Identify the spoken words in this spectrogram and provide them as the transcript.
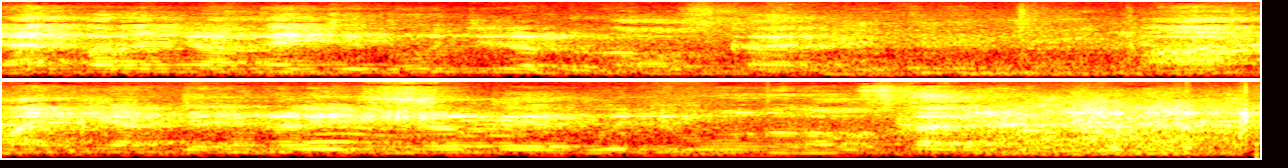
ഞാൻ പറഞ്ഞു അങ്ങേക്ക് നൂറ്റി രണ്ട് നമസ്കാരം. ആ മാന്യ ജനങ്ങളെ നിങ്ങൾക്ക് നൂറ്റി മൂന്ന് നമസ്കാരം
